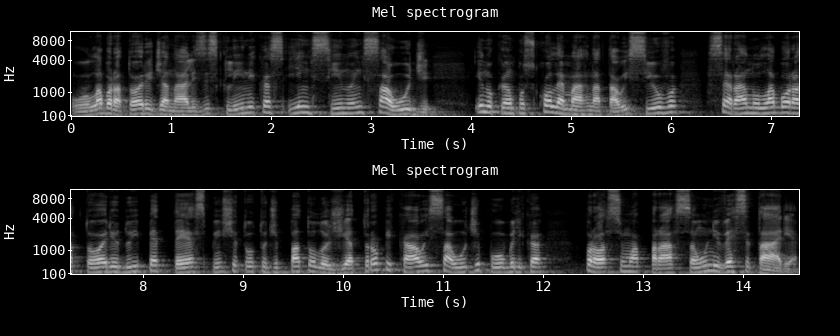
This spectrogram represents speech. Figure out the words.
o Laboratório de Análises Clínicas e Ensino em Saúde. E no campus Colemar Natal e Silva será no laboratório do IPTESP, Instituto de Patologia Tropical e Saúde Pública, próximo à Praça Universitária.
